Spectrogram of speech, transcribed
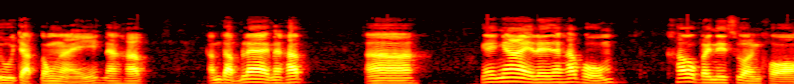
ดูจากตรงไหนนะครับ อันดับแรกนะครับอ่า ง่าย ๆเลยนะครับผมเข้าไปในส่วนของ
